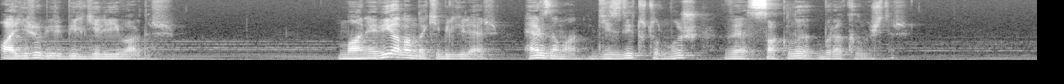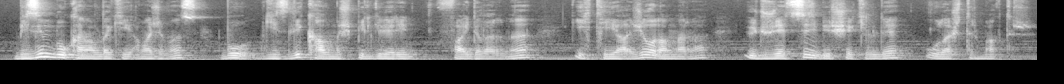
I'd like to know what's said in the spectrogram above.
ayrı bir bilgeliği vardır. Manevi alandaki bilgiler her zaman gizli tutulmuş ve saklı bırakılmıştır. Bizim bu kanaldaki amacımız bu gizli kalmış bilgilerin faydalarını ihtiyacı olanlara ücretsiz bir şekilde ulaştırmaktır.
